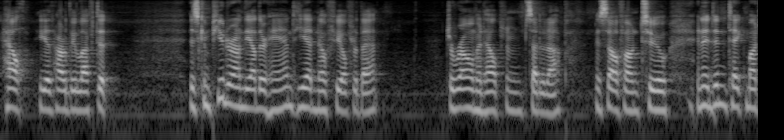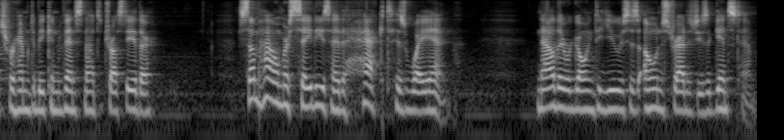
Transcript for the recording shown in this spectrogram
Hell, he had hardly left it. His computer, on the other hand, he had no feel for that. Jerome had helped him set it up, his cell phone too, and it didn't take much for him to be convinced not to trust either. Somehow Mercedes had hacked his way in. Now they were going to use his own strategies against him.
